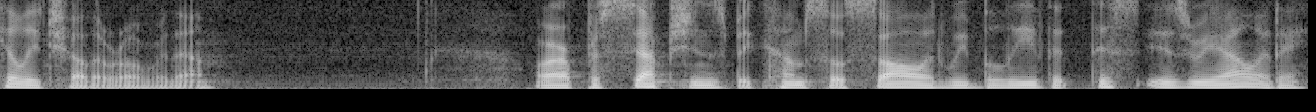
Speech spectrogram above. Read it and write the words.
kill each other over them. Or our perceptions become so solid we believe that this is reality.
